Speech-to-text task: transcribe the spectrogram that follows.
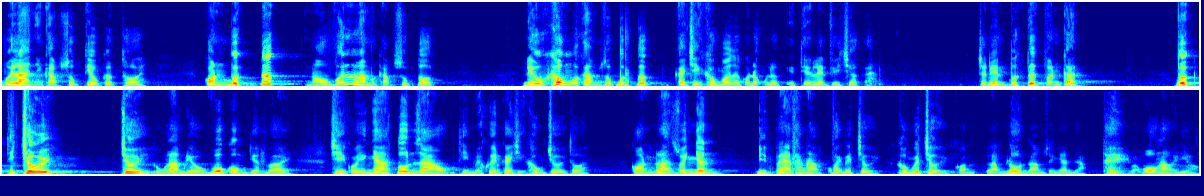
mới là những cảm xúc tiêu cực thôi. Còn bực tức, nó vẫn là một cảm xúc tốt. Nếu không có cảm xúc bực tức, các chị không bao giờ có động lực để tiến lên phía trước cả. Cho nên bực tức vẫn cần. Bực thì chửi. Chửi cũng làm điều vô cùng tuyệt vời. Chỉ có những nhà tôn giáo thì mới khuyên các anh chị không chửi thôi. Còn là doanh nhân, địt mẹ thằng nào cũng phải biết chửi. Không biết chửi còn làm lồn làm doanh nhân được. Thể và bố nào điều.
